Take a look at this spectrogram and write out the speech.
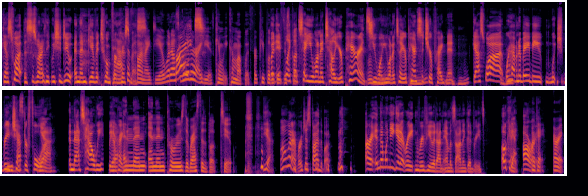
Guess what? This is what I think we should do, and then give it to them for That's Christmas. a fun idea. What else? What other ideas can we come up with for people to But if, like, book? let's say you want to tell your parents, you want you Mhm. want to tell your parents Mhm. that you're pregnant. Mhm. Guess what? We're Mhm. having a baby. Which read just- chapter four, Yeah. and that's how we we yeah, are pregnant. and then and then peruse the rest of the book too. yeah, well, whatever. Just buy the book. all right, and then when you get it, rate and review it on Amazon and Goodreads. Okay, Yeah. all right. Okay. All right.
